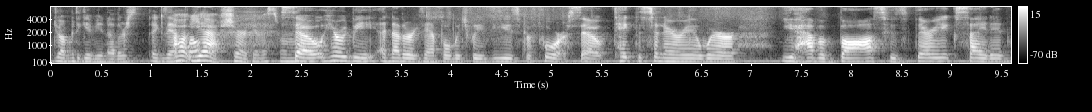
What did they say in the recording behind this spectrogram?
Do you want me to give you another example? Oh, yeah, sure. Give us one. So more. here would be another example which we've used before. So take the scenario where you have a boss who's very excited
